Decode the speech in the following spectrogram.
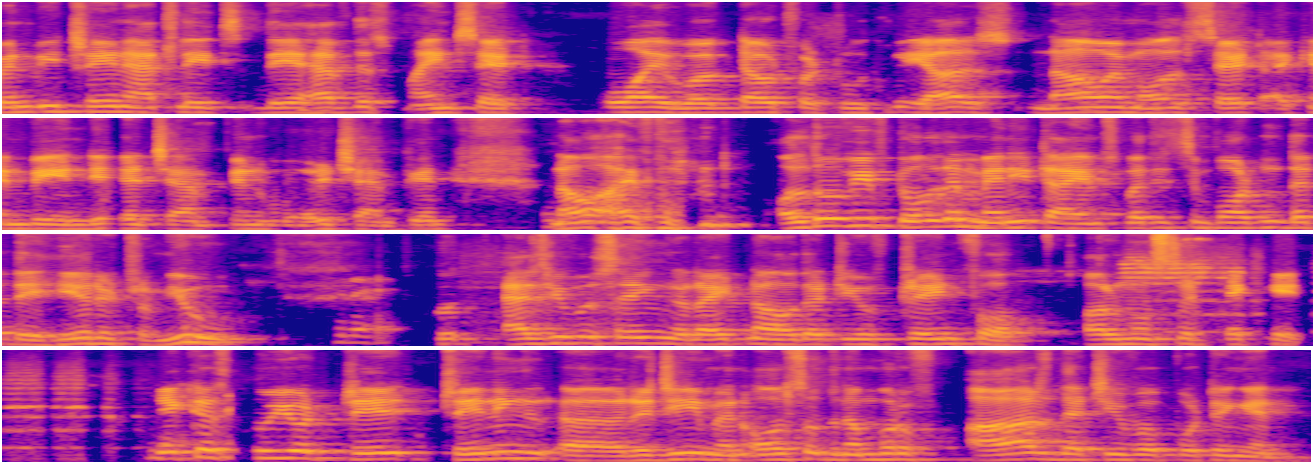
when we train athletes they have this mindset oh i worked out for two three hours. Now i'm all set. I can be india champion world champion. Now i although we've told them many times but it's important that they hear it from you right. as you were saying right now that you've trained for almost a decade take us through your tra- training uh, regime and also the number of hours that you were putting in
